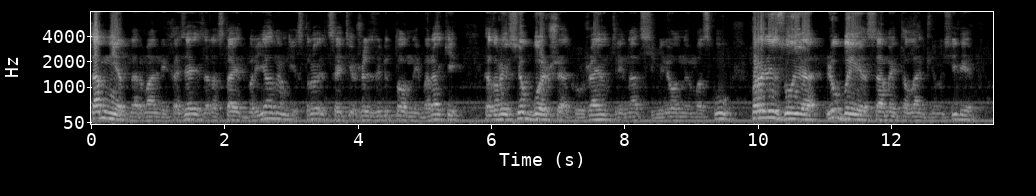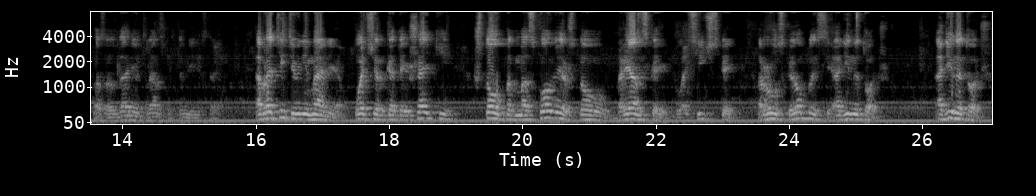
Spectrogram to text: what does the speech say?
там нет нормальных хозяйств, зарастает бурьяном и строятся эти железобетонные бараки, которые все больше окружают 13-миллионную Москву, парализуя любые самые талантливые усилия по созданию транспортной магистрали. Обратите внимание, почерк этой шайки, что в Подмосковье, что в Брянской, классической, русской области, один и тот же. Один и тот же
